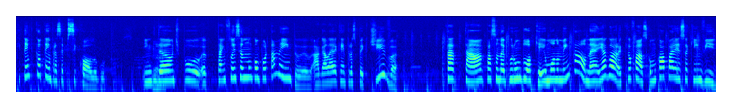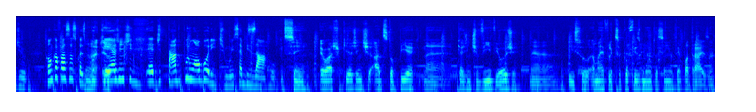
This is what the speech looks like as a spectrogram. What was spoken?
Que tempo que eu tenho pra ser psicólogo? Então, tipo, eu- tá influenciando no comportamento. A galera que é introspectiva tá, tá passando aí por um bloqueio monumental, né? E agora, o que eu faço? Como que eu apareço aqui em vídeo? Como que eu faço essas coisas? Ah, Porque eu- a gente é ditado por um algoritmo, isso é bizarro. Sim, eu acho que a gente, a distopia né, que a gente vive hoje, né, isso é uma reflexão que eu fiz muito assim um tempo atrás, né?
